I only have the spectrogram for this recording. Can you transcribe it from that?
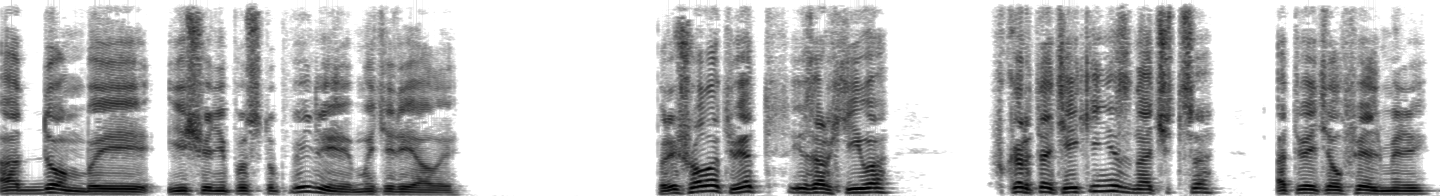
От Домбы еще не поступили материалы? Пришел ответ из архива. В картотеке не значится, — ответил Фельмери.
